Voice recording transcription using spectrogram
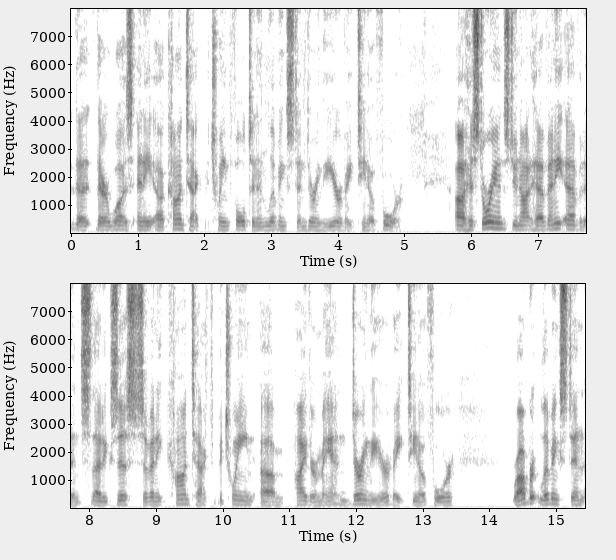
that there was any uh, contact between Fulton and Livingston during the year of 1804? Uh, historians do not have any evidence that exists of any contact between um, either man during the year of 1804. Robert Livingston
